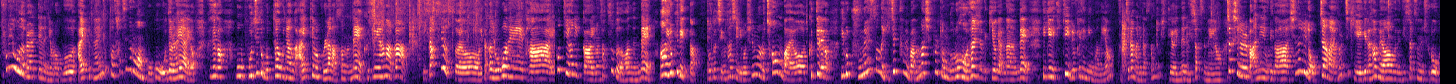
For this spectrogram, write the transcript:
프리오더를 할 때는 여러분 아이패드나 핸드폰 사진으로만 보고 오더를 해야 해요. 그래서 제가 뭐 보지도 못하고 그냥 아이템을 골라놨었는데 그 중에 하나가 이 삭스였어요. 약간 요번에 다 스포티 하니까 이런 삭스도 나왔는데 아 이렇게 돼 있다. 저도 지금 사실 이걸 실물로 처음 봐요. 그때 내가 이걸 구매했었나 이 제품이 맞나 싶을 정도로 사실 저도 기억이 안 나는데 이게 디테일이 이렇게 생긴 거네요. 구찌랑 아디다스 한쪽씩 되어 있는 니삭스네요. 니삭스를 많이 우리가 신을 일이 없잖아요. 솔직히 얘기를 하면. 근데 니삭스는 주로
